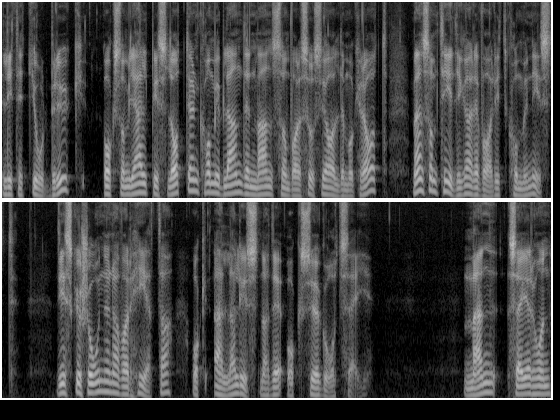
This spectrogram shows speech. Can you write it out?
litet jordbruk och som hjälp i slottern kom ibland en man som var socialdemokrat men som tidigare varit kommunist. Diskussionerna var heta och alla lyssnade och sög åt sig. Men, säger hon,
